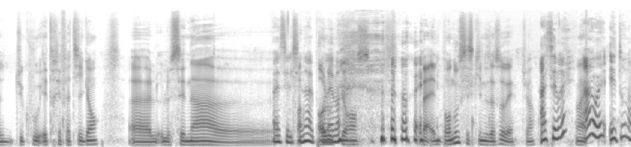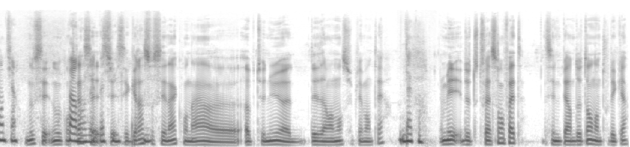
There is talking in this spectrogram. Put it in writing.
du coup, est très fatigant. Euh, le, le Sénat. Ouais, c'est le Sénat le problème. En l'occurrence. Ouais. bah, pour nous, c'est ce qui nous a sauvés, tu vois. Ah, c'est vrai? Ouais. Ah ouais, étonnant, tiens. Nous, c'est, au contraire, c'est, grâce au Sénat qu'on a obtenu des amendements supplémentaires. D'accord. Mais de toute façon, en fait, c'est une perte de temps dans tous les cas,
